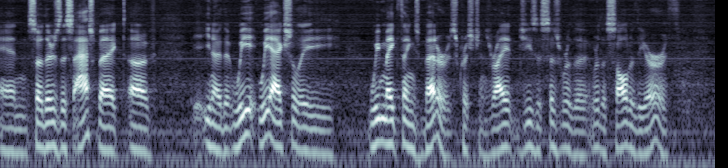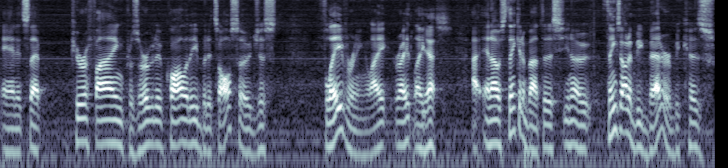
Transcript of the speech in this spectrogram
And so there's this aspect of, you know, that we we actually we make things better as Christians, right? Jesus says we're the we're the salt of the earth, and it's that purifying, preservative quality, but it's also just flavoring, like right, like yes I, and I was thinking about this. You know, things ought to be better because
